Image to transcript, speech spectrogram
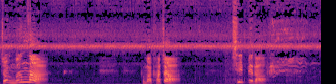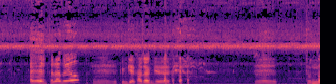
좀 늦나? 그만 가자. 시비라. 전라도요? 그게 가장 게. 존나.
